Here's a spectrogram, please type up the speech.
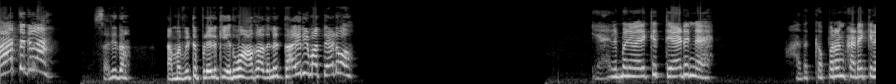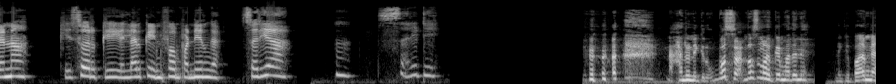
பாத்துக்கலாம் சரிதான். நம்ம வீட்டு பிள்ளைகளுக்கு எதுவும் ஆகாதுன்னு தைரியமா தேடுவோம். ஏழு மணி வரைக்கும் தேடுங்க. அதுக்கப்புறம் கிடைக்கலன்னா கிஷோருக்கு எல்லாருக்கும் இன்ஃபார்ம் பண்ணிருங்க. சரியா? ம், சரிடி இன்னைக்கு ரொம்ப சந்தோஷமா இருக்கேன் மதனு. இன்னைக்கு பாருங்க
